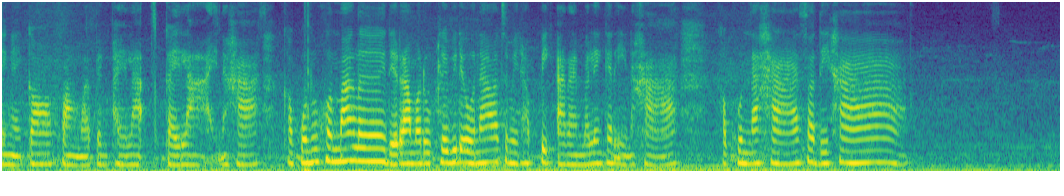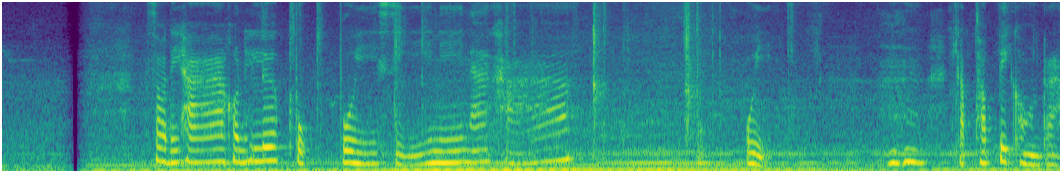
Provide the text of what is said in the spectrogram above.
ยังไงก็ฟังไว้เป็นไพละไกด์ไลน์นะคะ ขอบคุณทุกคนมากเลย เดี๋ยวเรามาดูคลิปวิดีโอหน้าว่าจะมีท็อปิกอะไรมาเล่นกันอีกนะคะ ขอบคุณนะคะ สวัสดีค่ะสวัสดีค่ะ คนที่เลือกปุกปุยสีนี้นะคะ อุ้ย กับท็อปปิกของเรา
